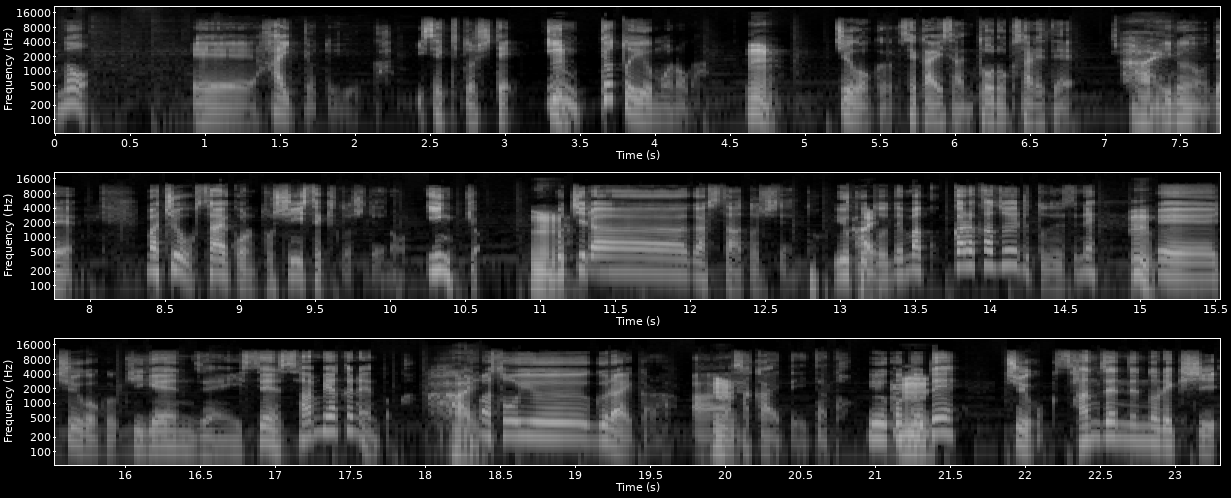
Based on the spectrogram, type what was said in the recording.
の、えー廃墟というか遺跡として殷墟というものがうん。中国世界遺産に登録されてはい。いるので、まあ、中国最古の都市遺跡としての殷墟うん。こちらがスタート地点ということで、まあ、ここから数えるとですね、うん。えー中国紀元前1300年とか、はい。まあ、そういうぐらいからあうん。ー栄えていたということで、中国3000年の歴史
